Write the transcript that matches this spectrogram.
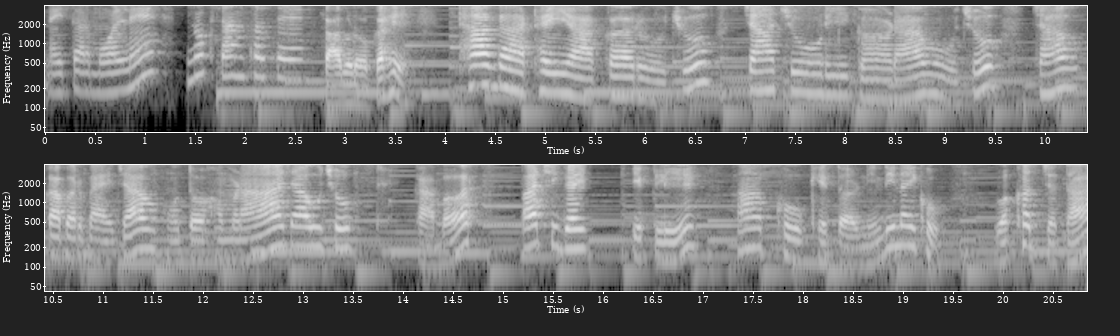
નહીતર મોલને નુકસાન થશે. કાગડો કહે, ઠાગા ઠૈયા કરું છું ચાચુડી ગળાવું છું જાઓ કાબરબાઈ જાઓ હું તો હમણાં જ આવું છું. કાબર પાછી ગઈ, એકલી આખું ખેતર નીંદી નાખ્યું. વખત જતા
